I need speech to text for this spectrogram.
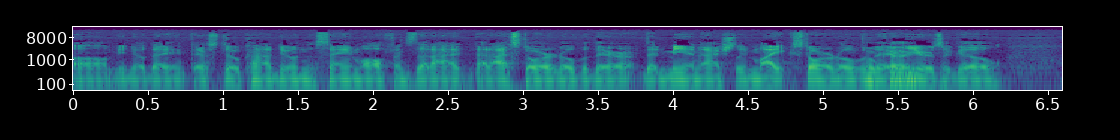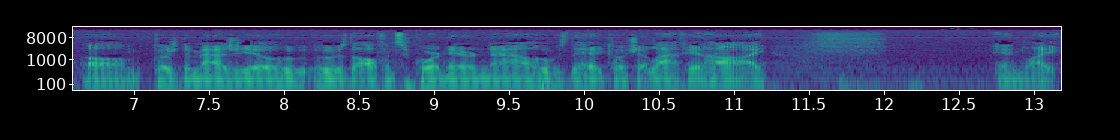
Um, you know, they they're still kind of doing the same offense that I that I started over there, that me and actually Mike started over there years ago. Um, coach DiMaggio, who who is the offensive coordinator now, who was the head coach at Lafayette High in like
